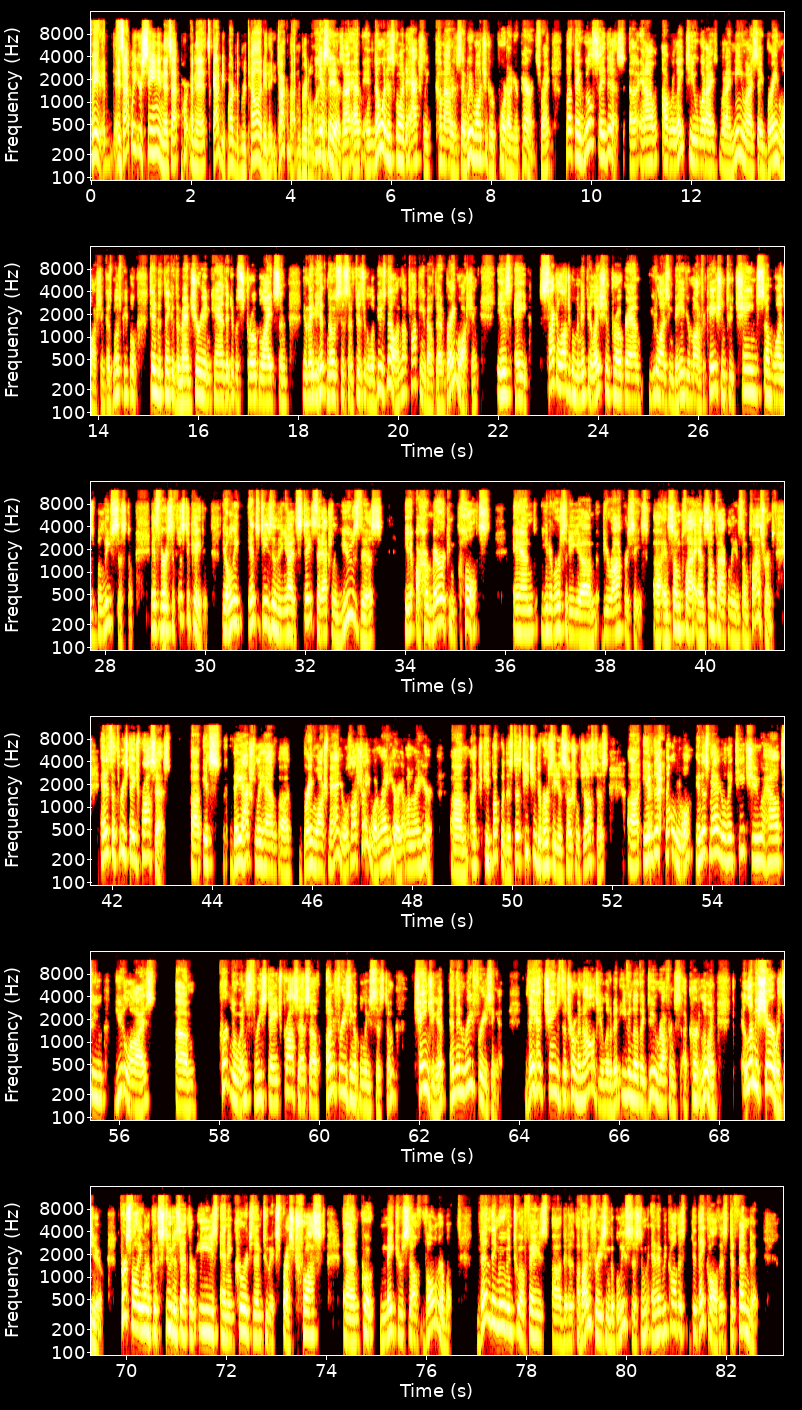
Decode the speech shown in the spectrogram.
I mean, is that what you're seeing? And is that part? I mean, it's got to be part of the brutality that you talk about in brutal minds. Yes, it is. I, I, and no one is going to actually come out and say, "We want you to report on your parents," right? But they will say this, uh, and I'll I'll relate to you what I what I mean when I say brainwashing, because most people tend to think of the Manchurian Candidate with strobe lights and you know maybe hypnosis and physical abuse. No, I'm not talking about that. Brainwashing is a psychological manipulation program utilizing behavior modification to change someone's belief system. It's very sophisticated. The only entities in the United States that actually use this are American cults and university um, bureaucracies uh, and some class and some faculty in some classrooms. And it's a three-stage process. Uh, it's they actually have uh, brainwash manuals. I'll show you one right here. I got one right here. Um, I keep up with this. Does teaching diversity and social justice uh, in this manual, in this manual, they teach you how to utilize um, Kurt Lewin's three-stage process of unfreezing a belief system, changing it, and then refreezing it. They have changed the terminology a little bit, even though they do reference uh, Kurt Lewin. Let me share with you. First of all, you want to put students at their ease and encourage them to express trust and, quote, make yourself vulnerable. Then they move into a phase uh, that is of unfreezing the belief system, and we call this they call this defending.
